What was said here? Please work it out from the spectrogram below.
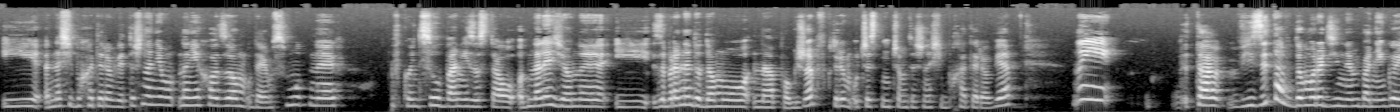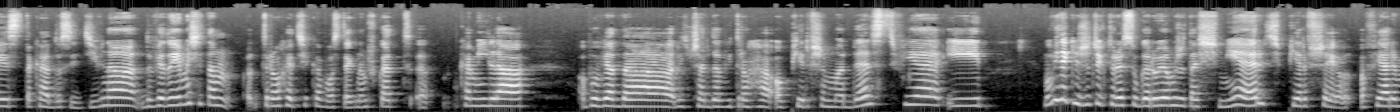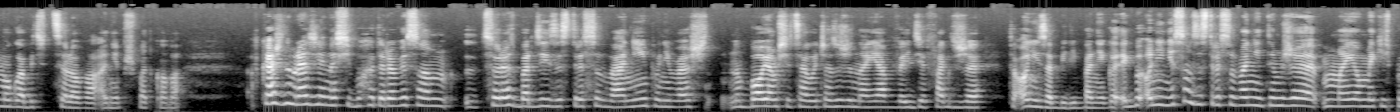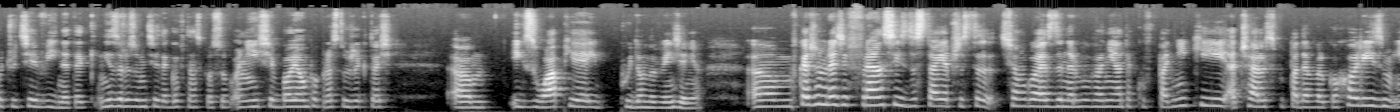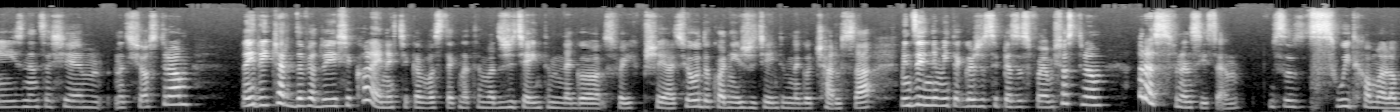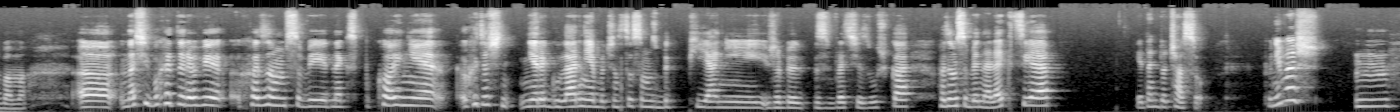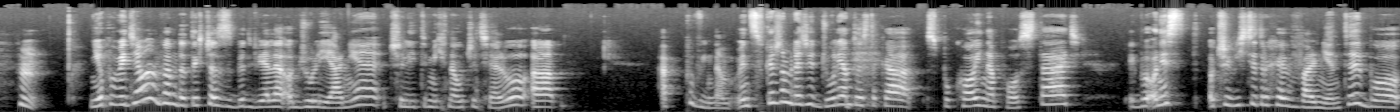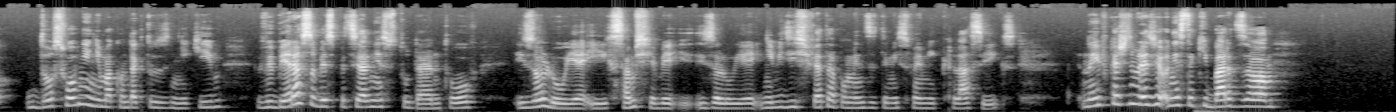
i nasi bohaterowie też na nie, na nie chodzą, udają smutnych. W końcu Bani został odnaleziony i zabrany do domu na pogrzeb, w którym uczestniczą też nasi bohaterowie. No i ta wizyta w domu rodzinnym Baniego jest taka dosyć dziwna. Dowiadujemy się tam trochę ciekawostek. Na przykład e, Kamila opowiada Richardowi trochę o pierwszym morderstwie i mówi takie rzeczy, które sugerują, że ta śmierć pierwszej ofiary mogła być celowa, a nie przypadkowa. W każdym razie nasi bohaterowie są coraz bardziej zestresowani, ponieważ no, boją się cały czas, że na jaw wyjdzie fakt, że to oni zabili Baniego. Jakby oni nie są zestresowani tym, że mają jakieś poczucie winy, tak nie zrozumcie tego w ten sposób. Oni się boją po prostu, że ktoś um, ich złapie i pójdą do więzienia. Um, w każdym razie Francis dostaje przez to ciągłe zdenerwowanie ataków paniki, a Charles popada w alkoholizm i znęca się nad siostrą. No i Richard dowiaduje się kolejnych ciekawostek na temat życia intymnego swoich przyjaciół, dokładniej życia intymnego Charlesa. Między innymi tego, że sypia ze swoją siostrą, oraz z Francisem. Sweet Home Alabama. E, nasi bohaterowie chodzą sobie jednak spokojnie, chociaż nieregularnie, bo często są zbyt pijani, żeby zwlec się z łóżka. Chodzą sobie na lekcje, jednak do czasu. Ponieważ mm, hmm, nie opowiedziałam wam dotychczas zbyt wiele o Julianie, czyli tym ich nauczycielu, a, a powinnam. Więc w każdym razie Julian to jest taka spokojna postać, jakby on jest oczywiście trochę walnięty, bo dosłownie nie ma kontaktu z nikim, wybiera sobie specjalnie studentów, izoluje ich, sam siebie izoluje i nie widzi świata pomiędzy tymi swoimi classics. No i w każdym razie on jest taki bardzo,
